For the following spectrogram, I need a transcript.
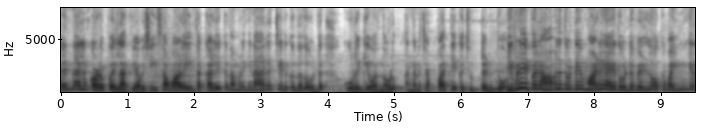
എന്നാലും കുഴപ്പമില്ല. അത്യാവശ്യം ഈ സവാളയും തക്കാളിയൊക്കെ നമ്മളിങ്ങനെ അരച്ചെടുക്കുന്നത് കൊണ്ട് കുറുകി വന്നോളും. അങ്ങനെ ചപ്പാത്തിയൊക്കെ ചുട്ടെടുത്തു. ഇവിടെ ഇപ്പോൾ രാവിലെ തൊട്ടേ മഴ ആയതുകൊണ്ട് വെള്ളമൊക്കെ ഭയങ്കര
